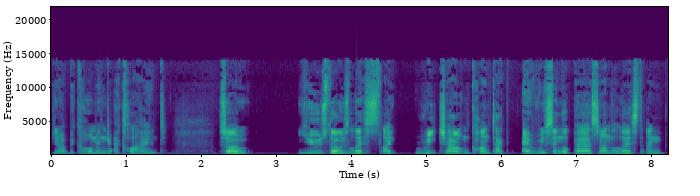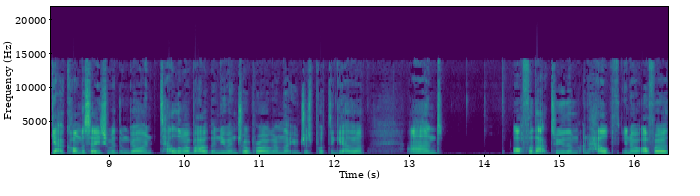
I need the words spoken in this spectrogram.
you know, becoming a client. So use those lists, like reach out and contact every single person on the list and get a conversation with them going. Tell them about the new intro program that you've just put together and offer that to them and help you know offer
